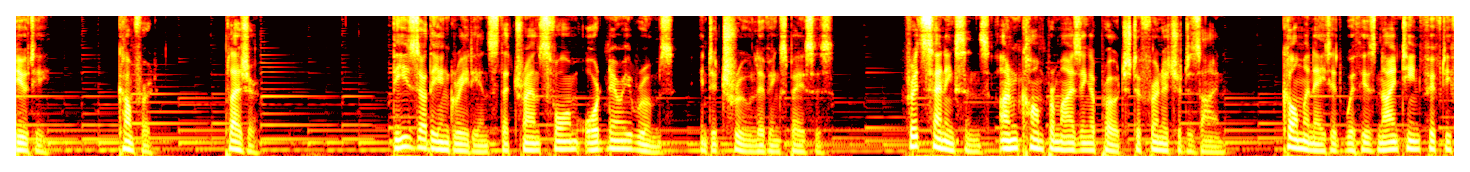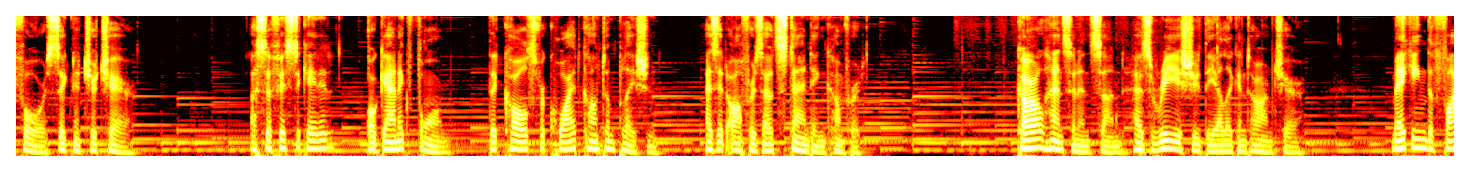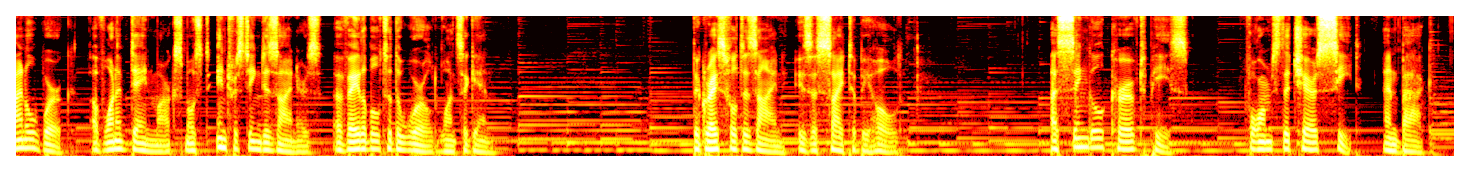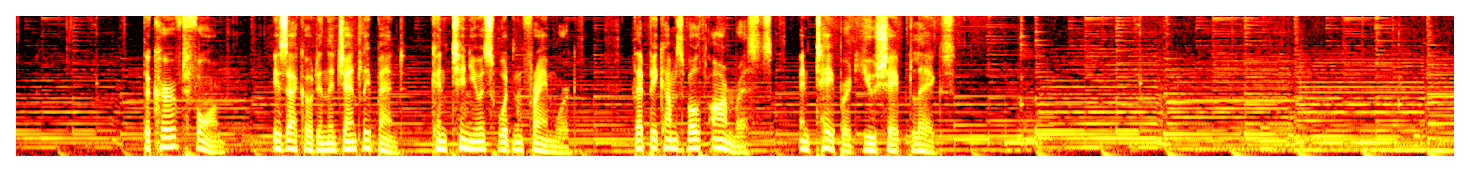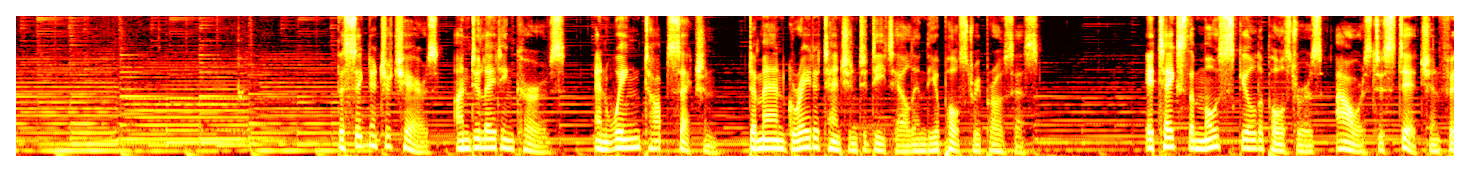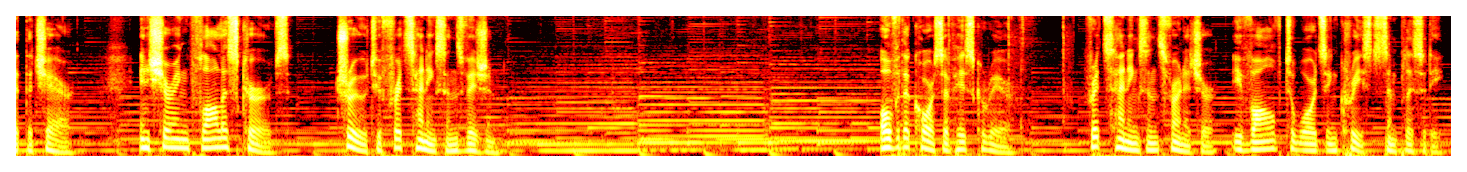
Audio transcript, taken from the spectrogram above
beauty, comfort, pleasure. These are the ingredients that transform ordinary rooms into true living spaces. Frits Henningsen's uncompromising approach to furniture design culminated with his 1954 signature chair, a sophisticated, organic form that calls for quiet contemplation as it offers outstanding comfort. Carl Hansen & Son has reissued the elegant armchair, making the final work of one of Denmark's most interesting designers available to the world once again. The graceful design is a sight to behold. A single curved piece forms the chair's seat and back. The curved form is echoed in the gently bent, continuous wooden framework that becomes both armrests and tapered U-shaped legs. The signature chair's undulating curves and wing top section demand great attention to detail in the upholstery process. It takes the most skilled upholsterers hours to stitch and fit the chair, ensuring flawless curves, true to Frits Henningsen's vision. Over the course of his career, Frits Henningsen's furniture evolved towards increased simplicity,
